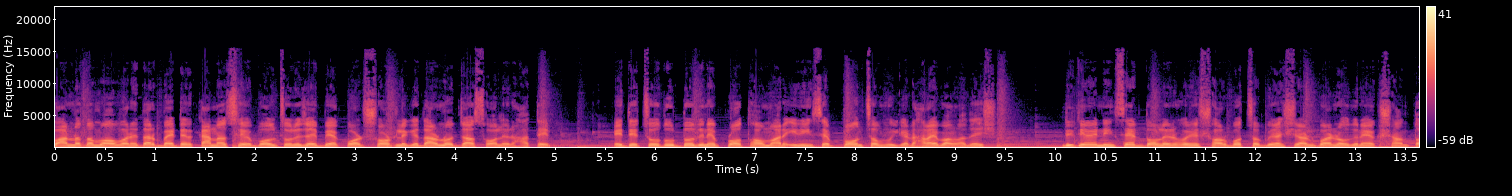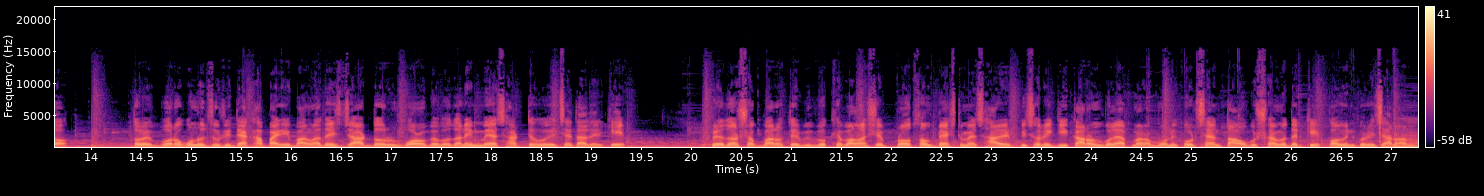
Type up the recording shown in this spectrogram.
বান্নতম ওভারে তার ব্যাটের কানা ছুঁয়ে বল চলে যায় ব্যাকওয়ার্ড শট লেগে দাঁড়ানো যা সোয়ালের হাতে। এতে চতুর্থ দিনে প্রথম আর ইনিংসের পঞ্চম উইকেট হারায় বাংলাদেশ। দ্বিতীয় ইনিংসের দলের হয়ে সর্বোচ্চ বিরাশি রান করেন অধিনায়ক শান্ত। তবে বড় কোনো জুটি দেখা পায়নি বাংলাদেশ, যার দরুন বড় ব্যবধানে ম্যাচ হারতে হয়েছে তাদেরকে। প্রিয় দর্শক, ভারতের বিপক্ষে বাংলাদেশের প্রথম টেস্ট ম্যাচ হারের পিছনে কি কারণ বলে আপনারা মনে করছেন তা অবশ্যই আমাদেরকে কমেন্ট করে জানান।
